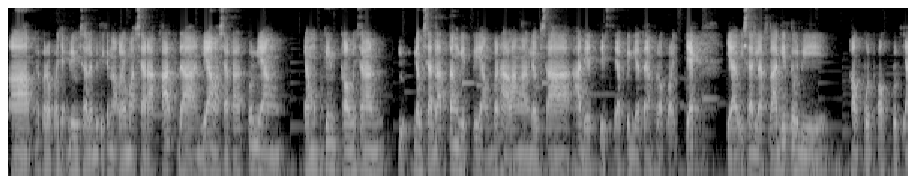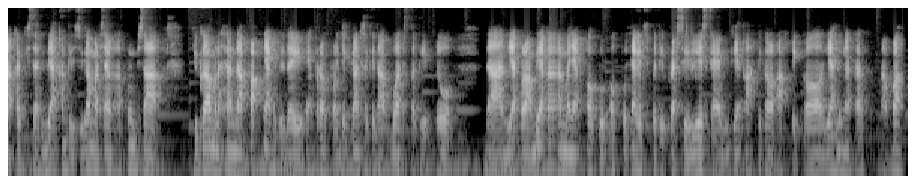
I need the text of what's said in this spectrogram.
uh, Empower Project ini bisa lebih dikenal oleh masyarakat dan ya masyarakat pun yang yang mungkin kalau misalkan nggak bisa datang gitu yang berhalangan nggak bisa hadir di setiap kegiatan Pro Project ya bisa lihat lagi tuh di output-output yang akan kita sediakan gitu juga masyarakat pun bisa juga merasakan dampaknya gitu dari Pro Project yang kita buat seperti itu. Dan ya kurang lebih akan banyak output-outputnya gitu seperti press release kayak bikin artikel-artikel ya dengan apa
